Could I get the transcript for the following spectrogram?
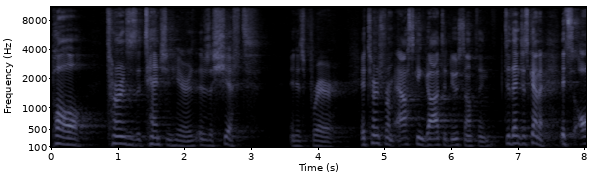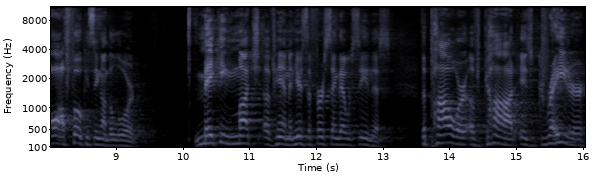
Paul turns his attention here. There's a shift in his prayer. It turns from asking God to do something to then just kind of, it's all focusing on the Lord, making much of Him. And here's the first thing that we see in this the power of God is greater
